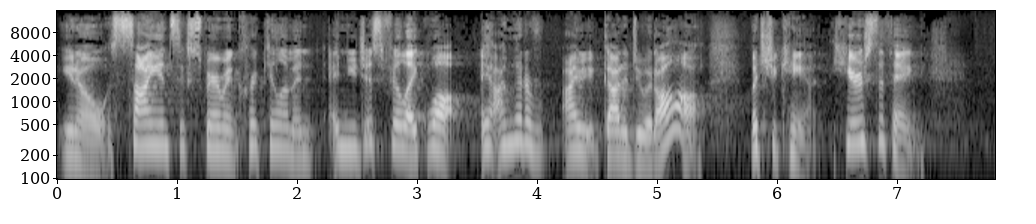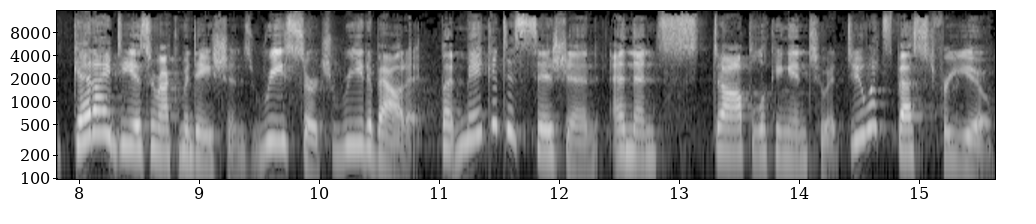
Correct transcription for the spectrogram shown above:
you know, science experiment curriculum, and and you just feel like, well, I'm gonna, I got to do it all, but you can't. Here's the thing. Get ideas and recommendations, research, read about it, but make a decision and then stop looking into it. Do what's best for you.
